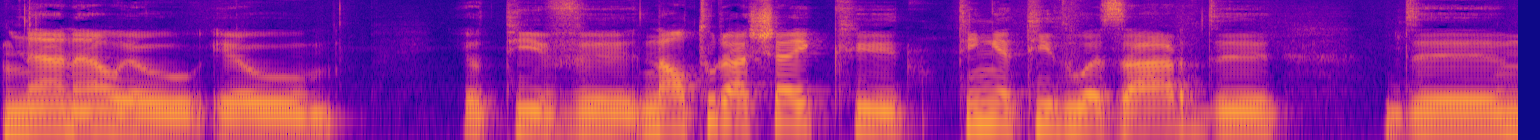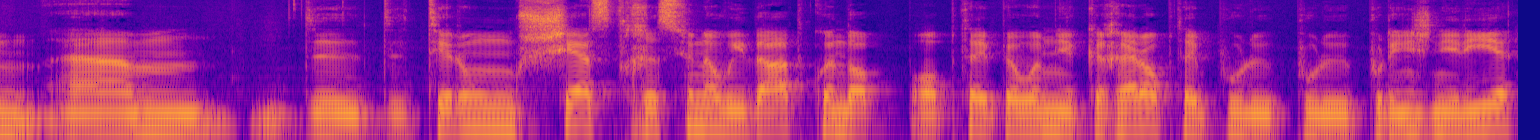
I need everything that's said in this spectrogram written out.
Não, não, eu, eu, eu tive. Na altura achei que tinha tido o azar de de, um, de, de, ter um excesso de racionalidade quando optei pela minha carreira, optei por, por, por engenharia,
